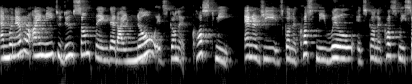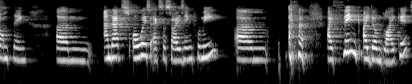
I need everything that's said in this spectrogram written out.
And whenever I need to do something that I know it's gonna cost me energy, it's gonna cost me will, it's gonna cost me something, um, and that's always exercising for me. Um, I think I don't like it,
